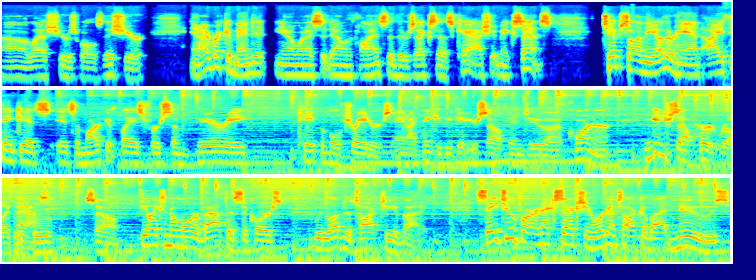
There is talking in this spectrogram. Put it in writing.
uh, last year as well as this year. And I recommend it. You know, when I sit down with clients, that there's excess cash, it makes sense. Tips, on the other hand, I think it's it's a marketplace for some very capable traders. And I think if you get yourself into a corner, you get yourself hurt really fast. Mm-hmm. So if you'd like to know more about this, of course, we'd love to talk to you about it. Stay tuned for our next section. We're going to talk about news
